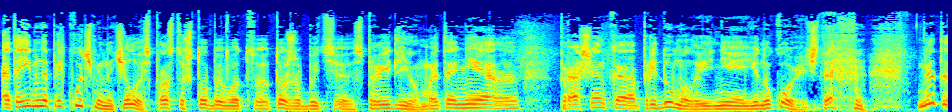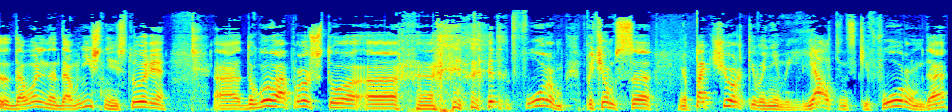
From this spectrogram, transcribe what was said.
Это именно при Кучме началось, просто чтобы вот тоже быть э, справедливым. Это не Порошенко придумал, и не Янукович. Да? Ну, это довольно давнишняя история. А, другой вопрос, что а, этот форум, причем с подчеркиванием Ялтинский форум, да,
